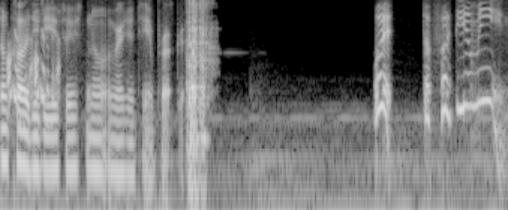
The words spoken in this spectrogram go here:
Don't call it Duty if there's no emergency in progress. What the fuck do you mean?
